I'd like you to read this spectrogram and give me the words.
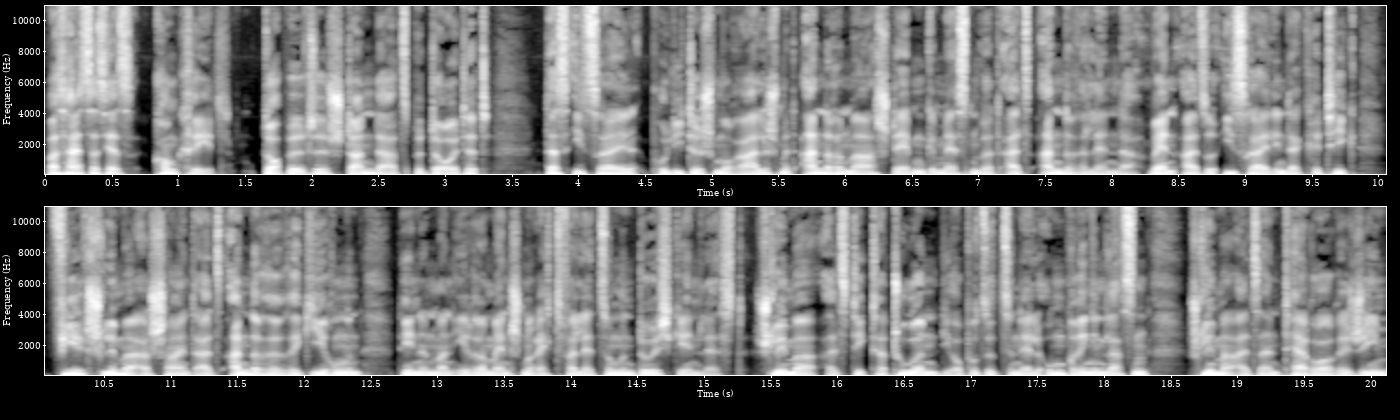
Was heißt das jetzt konkret? Doppelte Standards bedeutet, dass Israel politisch, moralisch mit anderen Maßstäben gemessen wird als andere Länder. Wenn also Israel in der Kritik viel schlimmer erscheint als andere Regierungen, denen man ihre Menschenrechtsverletzungen durchgehen lässt. Schlimmer als Diktaturen, die Oppositionelle umbringen lassen, schlimmer als ein Terrorregime,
